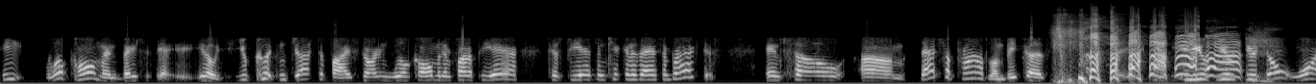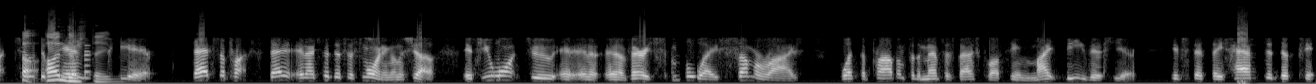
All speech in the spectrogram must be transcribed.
He, Will Coleman, basically, you know, you couldn't justify starting Will Coleman in front of Pierre because Pierre's been kicking his ass in practice. And so um, that's a problem because you, you you don't want to Uh, depend on. Pierre. That's the pro- that, and I said this this morning on the show. If you want to, in, a, in a very simple way, summarize what the problem for the Memphis basketball team might be this year, it's that they have to dep-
